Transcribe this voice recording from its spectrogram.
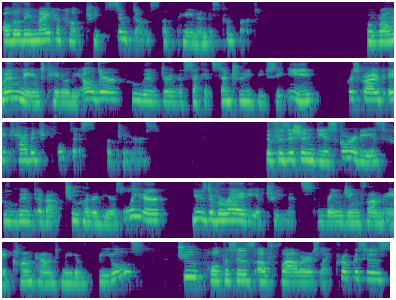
although they might have helped treat symptoms of pain and discomfort. A Roman named Cato the Elder, who lived during the second century BCE, prescribed a cabbage poultice for tumors. The physician Dioscorides, who lived about 200 years later, used a variety of treatments, ranging from a compound made of beetles to poultices of flowers like crocuses,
